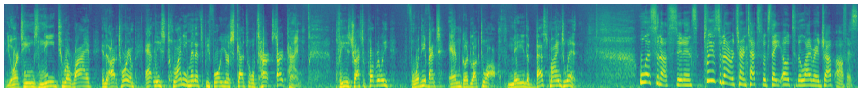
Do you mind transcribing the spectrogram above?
Your teams need to arrive in the auditorium at least 20 minutes before your scheduled tar- start time. Please dress appropriately for the event and good luck to all. May the best minds win. Listen up, students. Please do not return textbooks that you owe to the library drop office.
